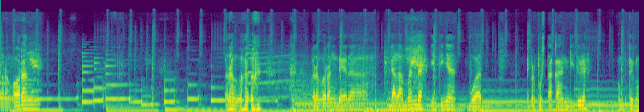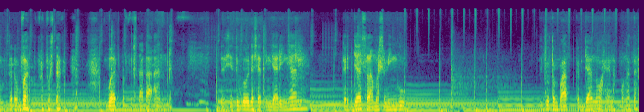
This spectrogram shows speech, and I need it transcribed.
orang-orang orang orang-orang daerah pedalaman dah intinya buat perpustakaan gitu dah. Komputer-komputer buat perpustakaan buat perpustakaan. Dari situ gue udah setting jaringan kerja selama seminggu. Itu tempat kerjaan wah enak banget dah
